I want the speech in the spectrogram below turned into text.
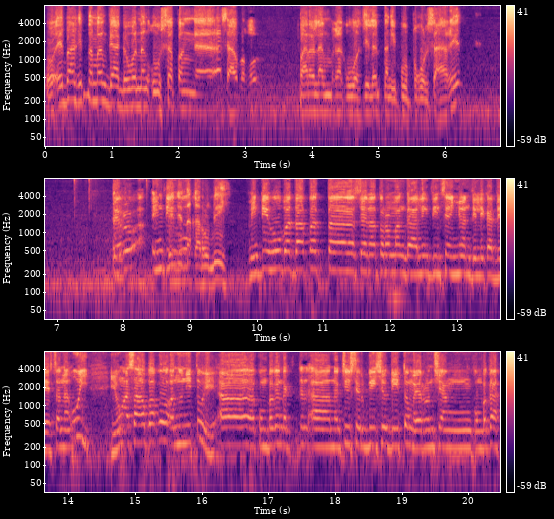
O eh bakit naman gagawa ng usap ang ah, asawa ko para lang makakuha sila ng ipupukol sa akin? Pero ah, hindi Ganyan ho, na karumi. hindi ho ba dapat ah, Senator manggaling din sa inyo ang delikadesa na uy, yung asawa ko ano nito eh, ah, kumbaga nag ah, nagsiservisyo dito, meron siyang kumbaga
